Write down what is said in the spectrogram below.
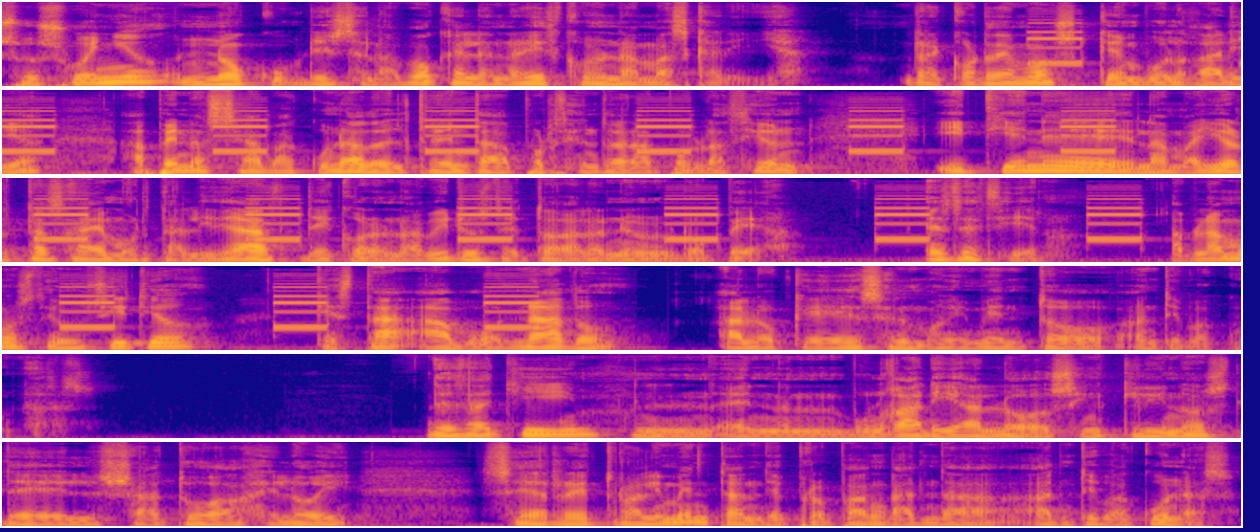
Su sueño, no cubrirse la boca y la nariz con una mascarilla. Recordemos que en Bulgaria apenas se ha vacunado el 30% de la población y tiene la mayor tasa de mortalidad de coronavirus de toda la Unión Europea. Es decir, hablamos de un sitio que está abonado a lo que es el movimiento antivacunadas. Desde allí, en Bulgaria, los inquilinos del Chateau Ageloy se retroalimentan de propaganda antivacunas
